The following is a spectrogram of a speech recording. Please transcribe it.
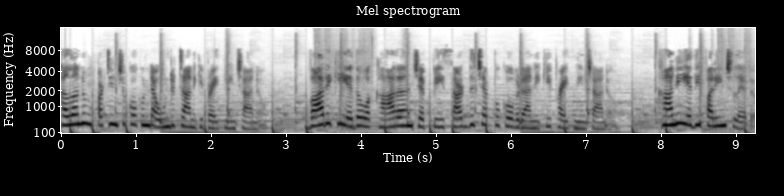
కళను పట్టించుకోకుండా ఉండటానికి ప్రయత్నించాను. వారికి ఏదో ఒక కారణం చెప్పి సర్దు చెప్పుకోవడానికి ప్రయత్నించాను. కానీ ఏది ఫలించలేదు.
